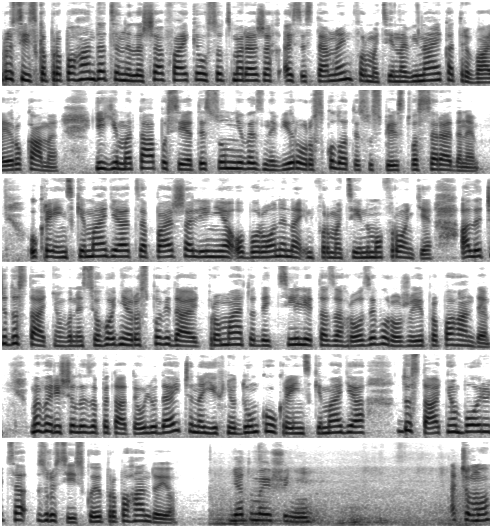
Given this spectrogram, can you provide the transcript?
Російська пропаганда це не лише фейки у соцмережах, а й системна інформаційна війна, яка триває роками. Її мета посіяти сумніви, зневіру, розколоти суспільство зсередини. Українські медіа це перша лінія оборони на інформаційному фронті. Але чи достатньо вони сьогодні розповідають про методи, цілі та загрози ворожої пропаганди? Ми вирішили запитати у людей, чи на їхню думку українські медіа достатньо борються з російською пропагандою. Я думаю, що ні. А чому?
